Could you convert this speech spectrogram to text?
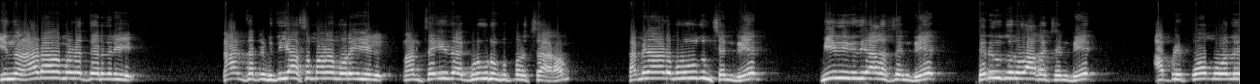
இந்த நாடாளுமன்ற தேர்தலில் நான் சற்று வித்தியாசமான முறையில் நான் செய்த குருகுருப்பு பிரச்சாரம் தமிழ்நாடு முழுவதும் சென்றேன் வீதி வீதியாக சென்றேன் தெருவு தெருவாக சென்றேன். அப்படி போகும்போது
